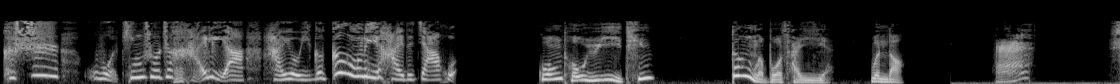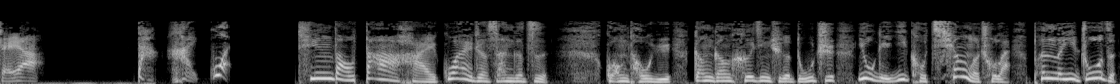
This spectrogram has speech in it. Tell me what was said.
可是我听说这海里啊，还有一个更厉害的家伙。”光头鱼一听。瞪了菠菜一眼，问道：“哎，谁呀？”大海怪。听到“大海怪”这三个字，光头鱼刚刚喝进去的毒汁又给一口呛了出来，喷了一桌子，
